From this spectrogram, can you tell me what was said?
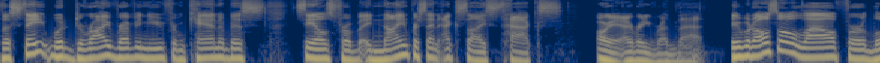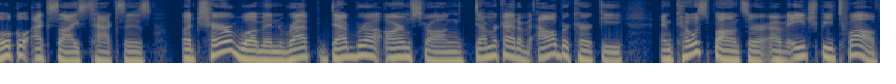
the state would derive revenue from cannabis sales from a nine percent excise tax. Oh yeah, I already read that. It would also allow for local excise taxes, but Chairwoman Rep. Deborah Armstrong, Democrat of Albuquerque and co sponsor of HB 12,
